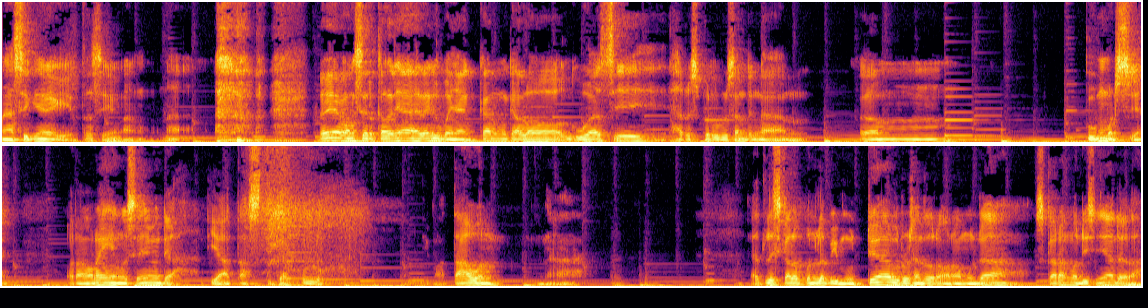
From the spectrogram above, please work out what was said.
nah asiknya gitu sih emang. Nah Tapi emang circle-nya akhirnya kebanyakan kalau gua sih harus berurusan dengan um, boomers ya. Orang-orang yang usianya udah di atas 35 tahun. Nah, at least kalaupun lebih muda berurusan dengan orang-orang muda, sekarang kondisinya adalah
